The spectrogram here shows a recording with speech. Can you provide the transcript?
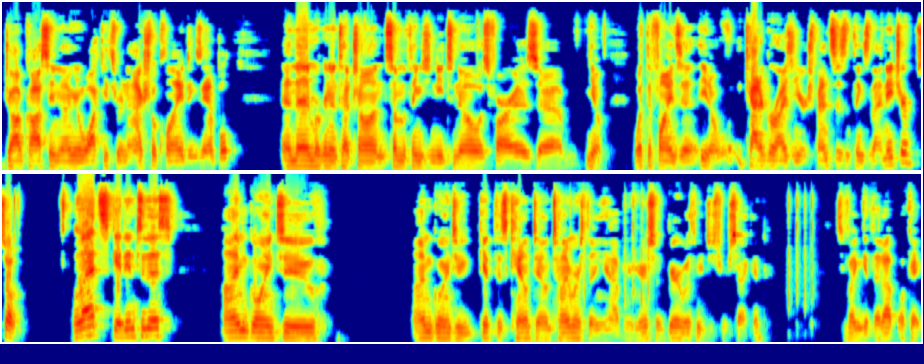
job costing. And I'm going to walk you through an actual client example, and then we're going to touch on some of the things you need to know as far as uh, you know what defines it, you know, categorizing your expenses and things of that nature. So let's get into this. I'm going to I'm going to get this countdown timer thing happening here. So bear with me just for a second. See if I can get that up. Okay,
